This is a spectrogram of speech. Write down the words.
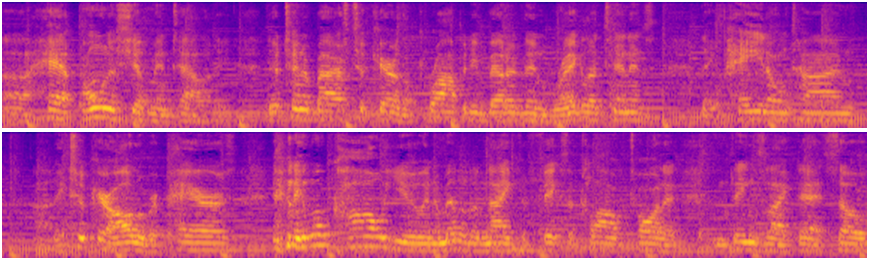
uh, had ownership mentality. Their tenant buyers took care of the property better than regular tenants. They paid on time uh, they took care of all the repairs, and they won't call you in the middle of the night to fix a clogged toilet and things like that. So,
